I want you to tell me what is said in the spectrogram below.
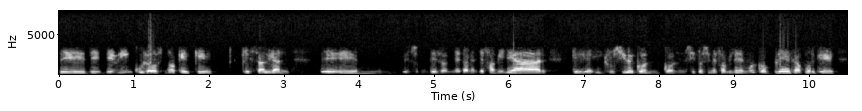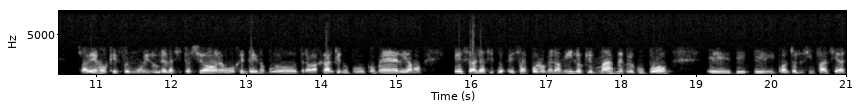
de, vínculos, ¿no? Que, que, que salgan de, lo netamente familiar, que inclusive con, con situaciones familiares muy complejas, porque sabemos que fue muy dura la situación, hubo gente que no pudo trabajar, que no pudo comer, digamos, esa es la esa por lo menos a mí lo que más me preocupó eh, de, en cuanto a las infancias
